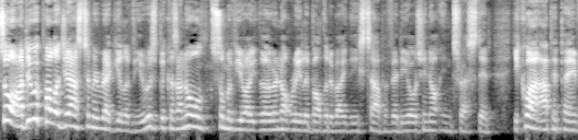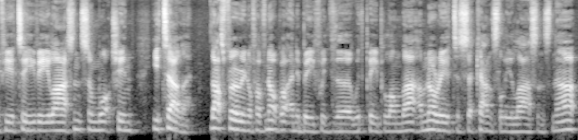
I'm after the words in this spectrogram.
So, I do apologise to my regular viewers because I know some of you out there are not really bothered about these type of videos, you're not interested. You're quite happy paying for your TV licence and watching your telly. That's fair enough, I've not got any beef with uh, with people on that. I'm not here to cancel your licence now.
